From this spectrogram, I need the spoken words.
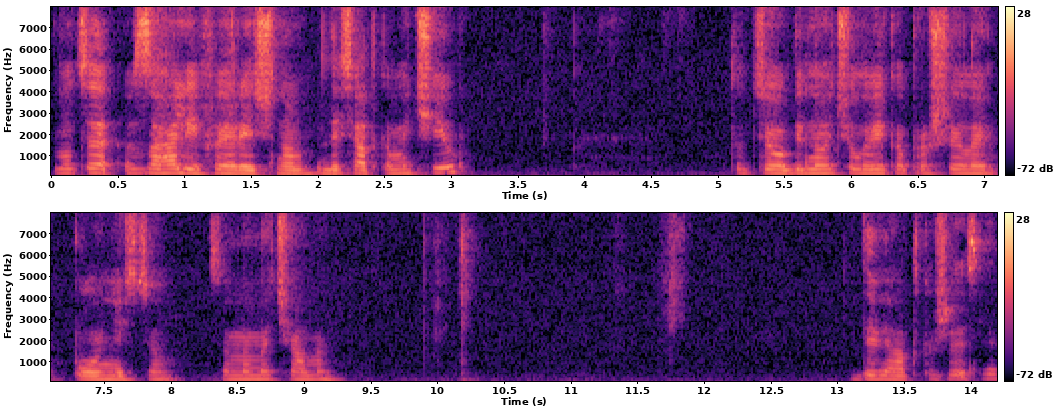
Ну, це взагалі феєрична десятка мечів. Тут цього бідного чоловіка прошили повністю цими мечами. Дев'ятка жезлів.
